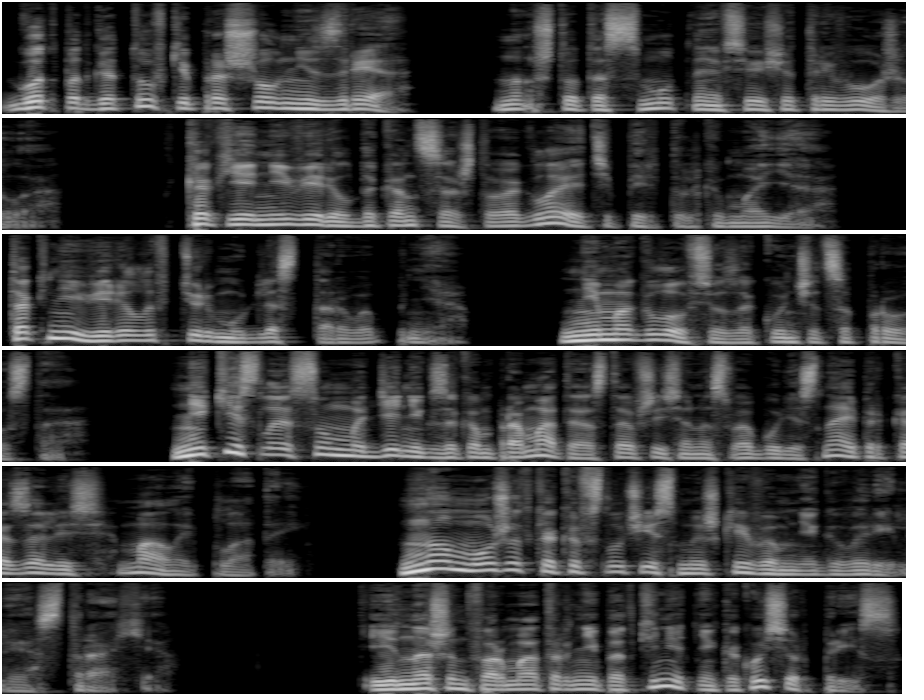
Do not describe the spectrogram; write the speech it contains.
Год подготовки прошел не зря, но что-то смутное все еще тревожило. Как я не верил до конца, что Аглая теперь только моя, так не верил и в тюрьму для старого пня. Не могло все закончиться просто. Не кислая сумма денег за компроматы, оставшийся на свободе снайпер, казались малой платой. Но, может, как и в случае с мышкой, во мне говорили страхи. И наш информатор не подкинет никакой сюрприз.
